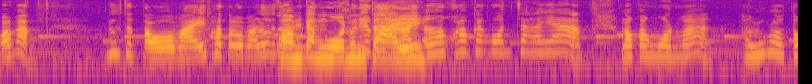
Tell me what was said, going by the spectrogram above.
ว่าแบบลูกจะโตไหมพอโตมาลูกจะความเป็นกังวลเขาเรียกใจว่าอะไรเออ ความกังวลใจอะเรากังวลว่า พอลูกเราโต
